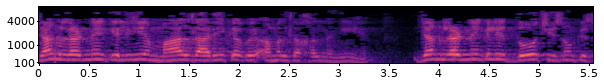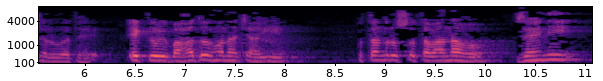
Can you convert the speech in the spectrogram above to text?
جنگ لڑنے کے لیے مالداری کا کوئی عمل دخل نہیں ہے۔ جنگ لڑنے کے لیے دو چیزوں کی ضرورت ہے۔ ایک تو بہادر ہونا چاہیے، وہ تندرست و توانا ہو، ذہنی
